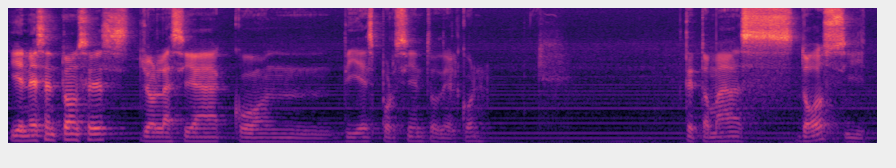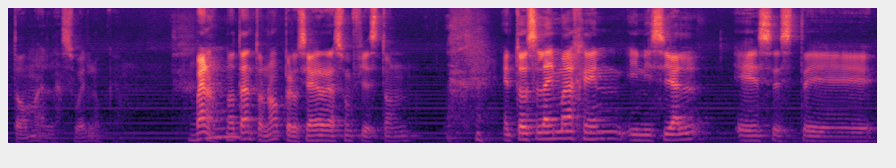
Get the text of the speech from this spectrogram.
Y en ese entonces yo la hacía con 10% de alcohol. Te tomas dos y toma el suelo. Bueno, no tanto, ¿no? Pero si hagas un fiestón. Entonces la imagen inicial es este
